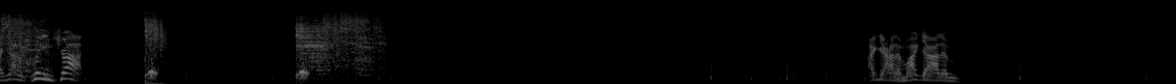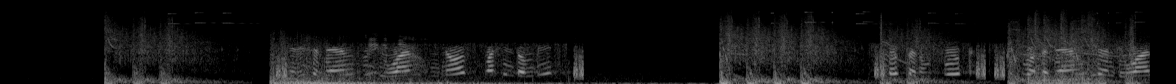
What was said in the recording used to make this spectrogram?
I got a clean shot. I got him, I got him. Elizabeth 21 North Washington Beach. Suspect on foot. Rotterdam 21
